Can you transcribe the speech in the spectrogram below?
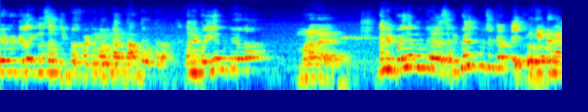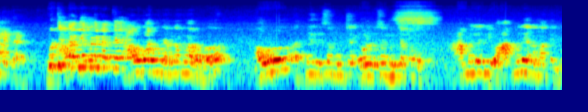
ಪೇಮೆಂಟ್ ಇಲ್ಲ ಇನ್ನೊಂದ್ಸಲ ಜಿ ಪಿ ಎಸ್ ಪಟ್ಟಿ ಬರ್ಬೇಕಂತ ಅಂತ ಹೇಳ್ತಾರ. ನಮಗೆ ಪೈಲೆ ಮುಟ್ಟಿರಲ್ಲ? ನಮಗೆ ಪೈಲೆ ಮುಟ್ಟಿರಲ್ಲ ಸರ್ ನೀವು ಪೇಮೆಂಟ್ ಪುರುಷನ್ ಕರೆಕ್ಟ್ ಗೊತ್ತಿತ್ತಂದ್ರೆ ಕೇಳ್ತಾರೆ ಅವರು ನಾವೇನ್ ಅವರು ಹದಿನೈದು ದಿವಸ ಮುಂಚೆ ಏಳು ದಿವಸ ಮುಂಚೆ ಆಮೇಲೆ ನೀವು ಆದ್ಮೇಲೆ ಏನೋ ಮಾತಿಲ್ಲ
